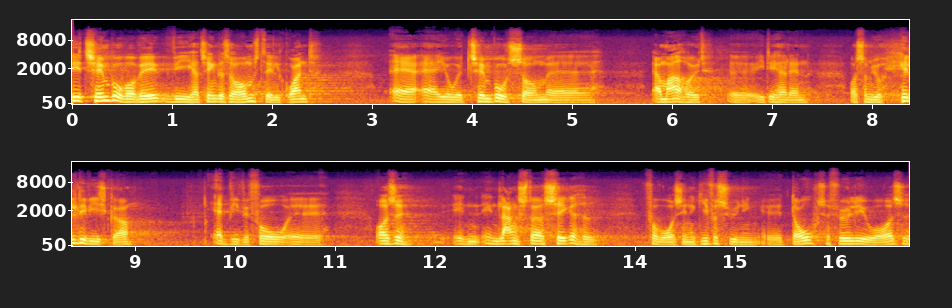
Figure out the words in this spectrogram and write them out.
det tempo, hvor vi har tænkt os at omstille grønt, er, er jo et tempo, som er, er meget højt øh, i det her land, og som jo heldigvis gør, at vi vil få øh, også en, en langt større sikkerhed for vores energiforsyning. Øh, dog selvfølgelig jo også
